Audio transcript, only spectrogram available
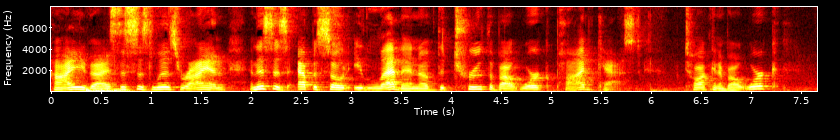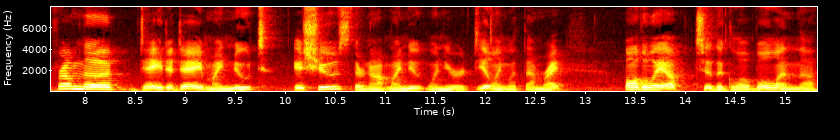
Hi, you guys. This is Liz Ryan, and this is episode 11 of the Truth About Work podcast. Talking about work from the day to day minute issues. They're not minute when you're dealing with them, right? All the way up to the global and the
